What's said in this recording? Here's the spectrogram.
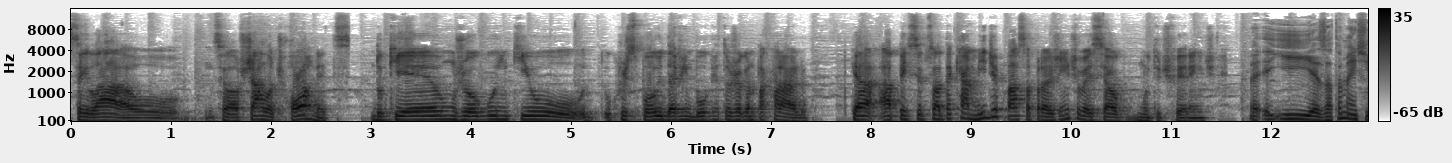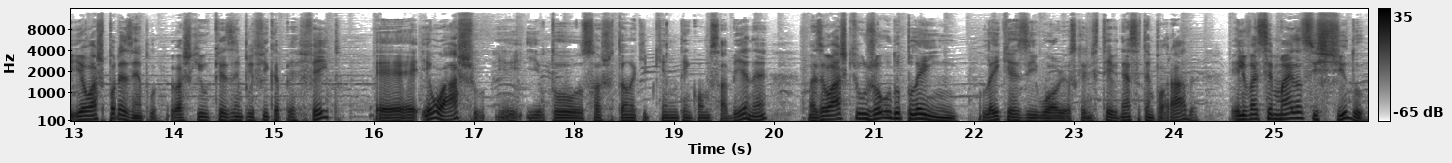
sei lá, o, sei lá, o Charlotte Hornets, do que um jogo em que o, o Chris Paul e o Devin Booker estão jogando pra caralho. Porque a, a, percepção até que a mídia passa pra gente vai ser algo muito diferente. É, e exatamente, eu acho, por exemplo, eu acho que o que exemplifica perfeito é, eu acho, e, e, eu tô só chutando aqui porque não tem como saber, né? Mas eu acho que o jogo do play-in, Lakers e Warriors, que a gente teve nessa temporada, ele vai ser mais assistido.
